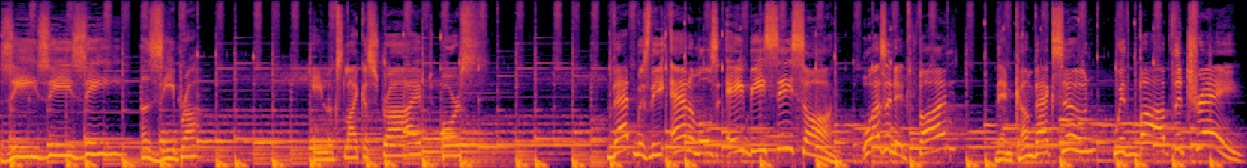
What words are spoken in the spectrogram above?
Z, Z, Z, a zebra. He looks like a striped horse. That was the Animals ABC song. Wasn't it fun? Then come back soon with Bob the Train.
